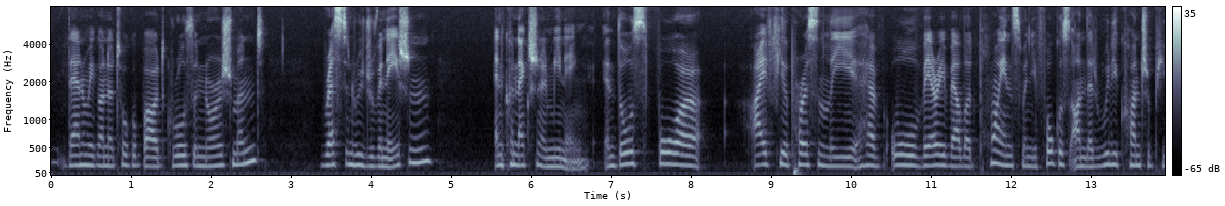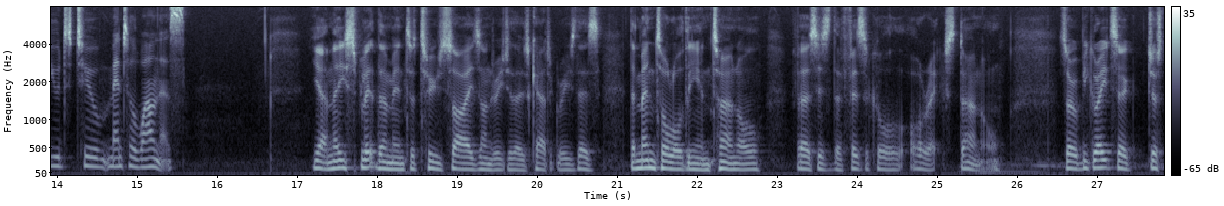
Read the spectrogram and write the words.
Then we're going to talk about growth and nourishment, rest and rejuvenation, and connection and meaning. And those four I feel personally have all very valid points when you focus on that really contribute to mental wellness. Yeah, and they split them into two sides under each of those categories. There's the mental or the internal versus the physical or external. So it'd be great to just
